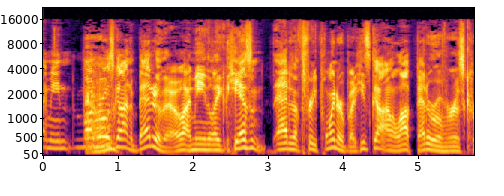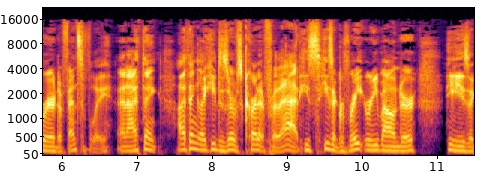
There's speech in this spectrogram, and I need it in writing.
I mean, Monroe's um, gotten better though. I mean, like he hasn't added a three pointer, but he's gotten a lot better over his career defensively. And I think I think like he deserves credit for that. He's he's a great rebounder. He's a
